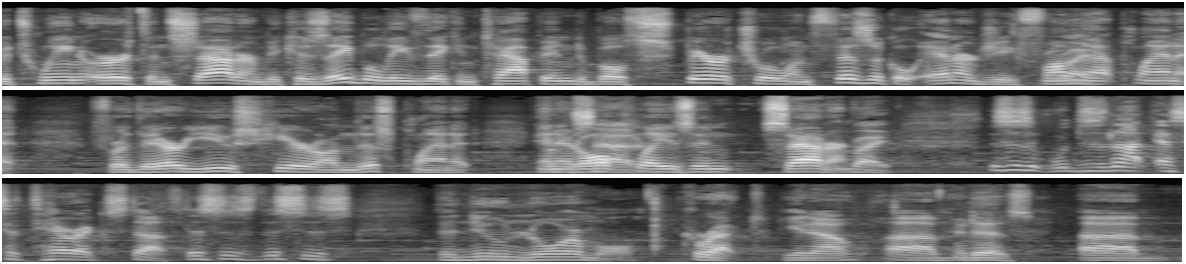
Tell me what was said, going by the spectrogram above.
between Earth and Saturn because they believe they can tap into both spiritual and physical energy from Right. that planet for their use here on this planet, and From it all plays in Saturn. Right. This is this is not esoteric stuff. This is this is the new normal. Correct. You know, um, It is. um,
